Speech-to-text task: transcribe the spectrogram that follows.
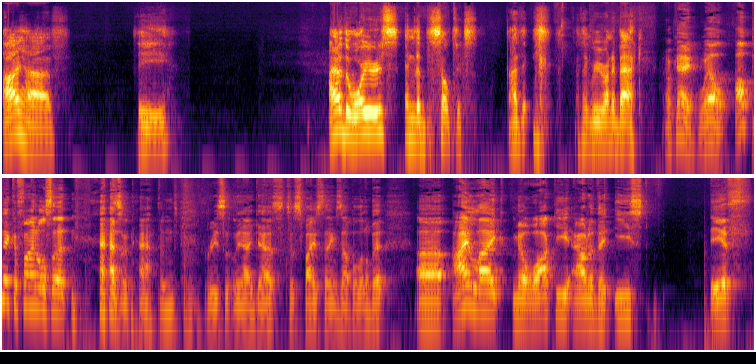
I have the. I have the Warriors and the Celtics. I think. I think we run it back. okay, well, I'll pick a finals that hasn't happened recently, I guess, to spice things up a little bit. Uh, I like Milwaukee out of the East if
